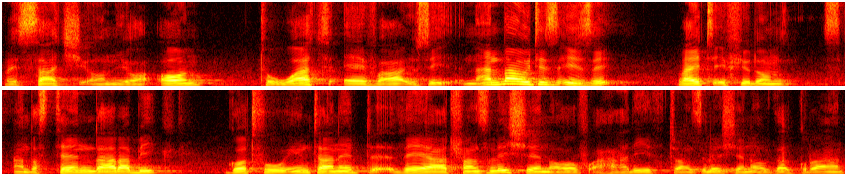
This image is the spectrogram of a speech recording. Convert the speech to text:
research on your own to whatever you see. And now it is easy, right? If you don't understand Arabic, go to internet. There are translation of hadith, translation of the Quran.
